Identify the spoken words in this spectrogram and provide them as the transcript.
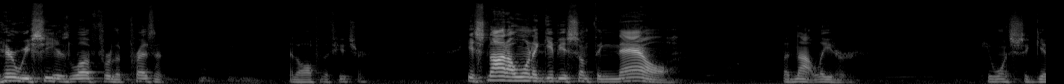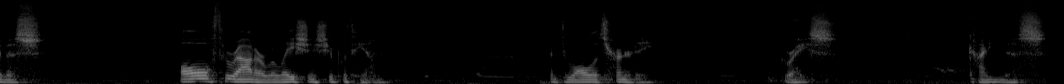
Here we see His love for the present and all for the future. It's not, I want to give you something now, but not later. He wants to give us all throughout our relationship with Him and through all eternity grace, kindness.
